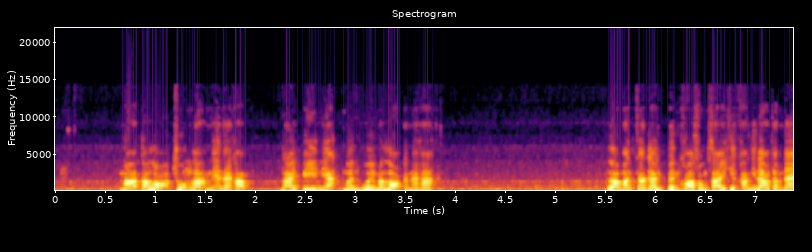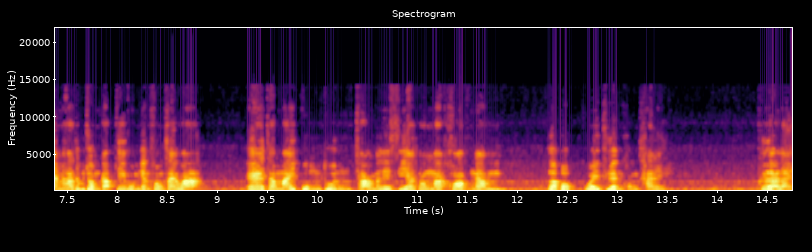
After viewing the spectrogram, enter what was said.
มาตลอดช่วงหลังเนี่ยนะครับ หลายปีเนี่ยเหมือนหวยมันล็อกกันนะฮะแล้วมันก็จะเป็นข้อสงสัยที่ครั้งที่เราจำได้ไหมครับท่านผู้ชมครับที่ผมยังสงสัยว่า เอ๊ะทำไมกลุ่มทุนชาวมาเลเซียต้องมาครอบงำระบบหวยเถื่อนของไทย เพื่ออะไร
